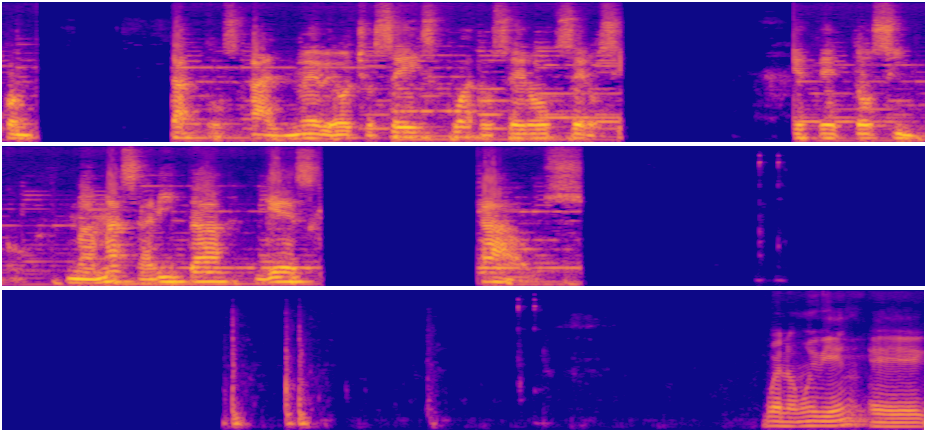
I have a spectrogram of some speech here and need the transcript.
Contactos al 986 400725 Mamá Sarita Guest. Bueno, muy bien. Eh,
